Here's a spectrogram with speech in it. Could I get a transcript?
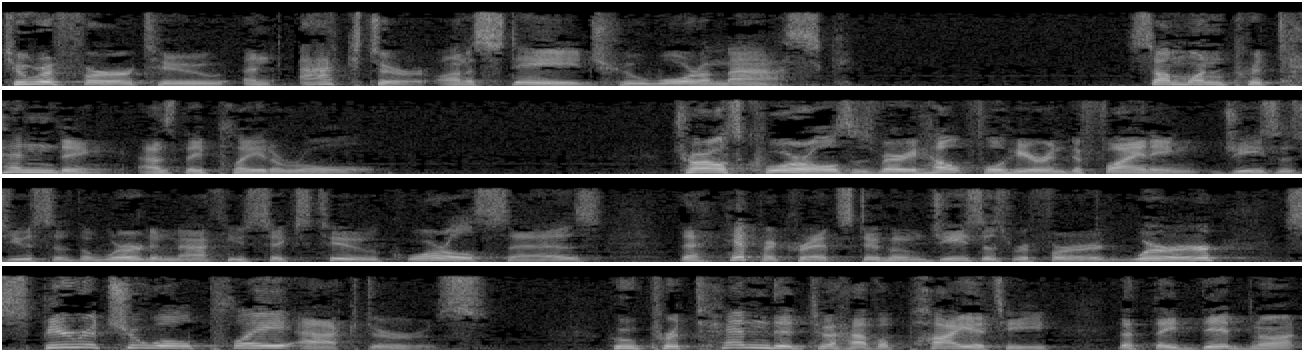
to refer to an actor on a stage who wore a mask, someone pretending as they played a role. Charles Quarles is very helpful here in defining Jesus' use of the word in Matthew 6 2. Quarles says the hypocrites to whom Jesus referred were spiritual play actors who pretended to have a piety that they did not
